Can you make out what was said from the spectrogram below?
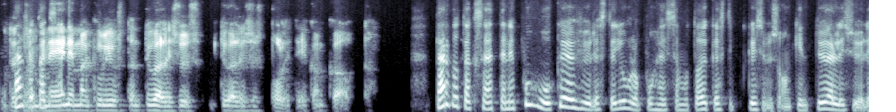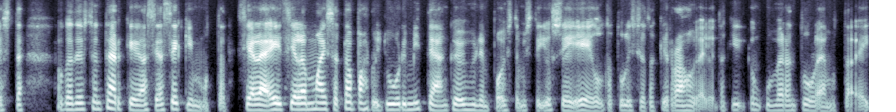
Mutta se menee enemmän kyllä just tämän työllisyys, työllisyyspolitiikan kautta. Tarkoitatko että ne puhuu köyhyydestä juhlapuheissa, mutta oikeasti kysymys onkin työllisyydestä, joka tietysti on tärkeä asia sekin, mutta siellä ei siellä maissa tapahdu juuri mitään köyhyyden poistamista, jos ei EUlta tulisi jotakin rahoja, jotakin jonkun verran tulee, mutta ei,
